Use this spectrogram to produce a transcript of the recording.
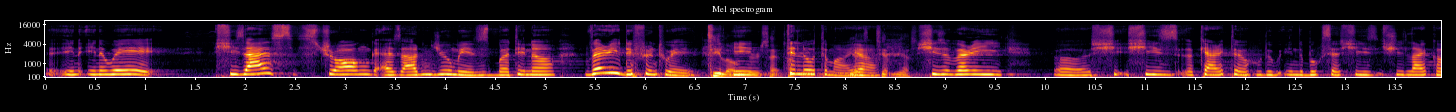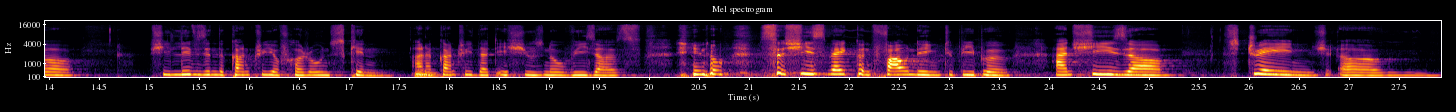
in, in a way, she's as strong as Anjum is, but in a very different way. Tilo, you're saying. Tilottama, yes, yeah. Yes. She's a very, uh, she, she's a character who the, in the book says she's, she's like a, she lives in the country of her own skin and a Mm. country that issues no visas, you know. So she's very confounding to people, and she's uh, strange um,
